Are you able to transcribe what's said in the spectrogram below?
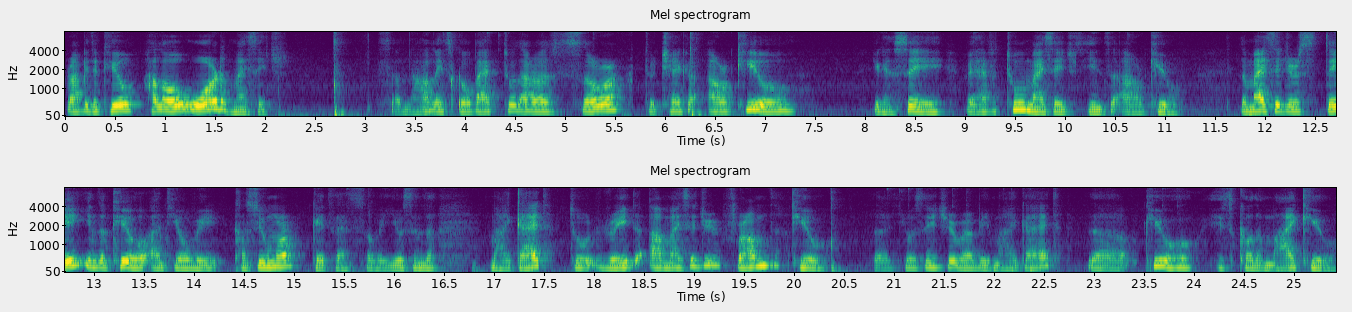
rabbit queue hello world message. So now let's go back to our server to check our queue. You can see we have two messages in the, our queue. The messages stay in the queue until we consumer get that. So we're using the my get to read a message from the queue. The usage will be my get. The queue is called my queue.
